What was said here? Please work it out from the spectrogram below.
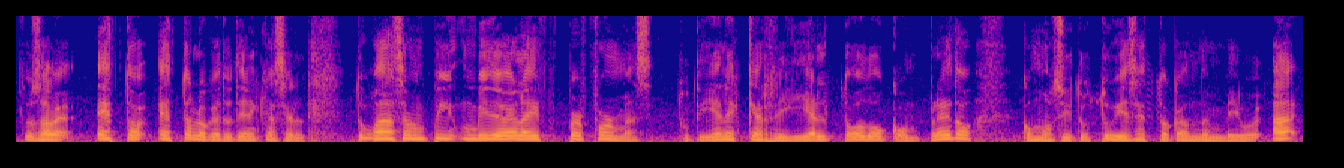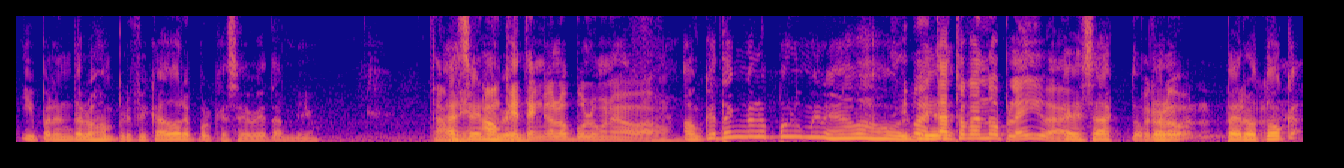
Tú sabes, esto, esto es lo que tú tienes que hacer. Tú vas a hacer un, un video de live performance, tú tienes que riguear todo completo como si tú estuvieses tocando en vivo. Ah, y prende los amplificadores porque se ve también. Aunque nivel. tenga los volúmenes abajo. Aunque tenga los volúmenes abajo. Sí, porque estás tocando playback. Exacto, pero pero, lo- pero, toca,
